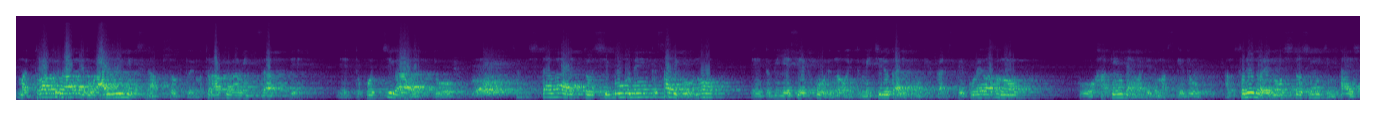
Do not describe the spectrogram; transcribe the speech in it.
まあ、トラックが、えー、と IGD のスナップショットでトラックが3つあって、えー、とこっちが、えー、と下が、えっと、脂肪前駆細胞の、えっと、BSF コールの、えっと、メチルカリスの結果です。で、これはその、こう、波形みたいなのが出てますけど、あのそれぞれのシトシン値に対し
